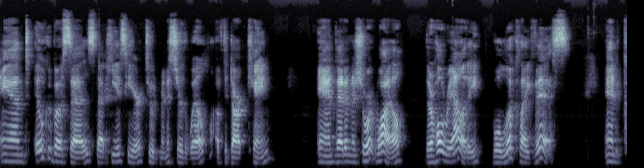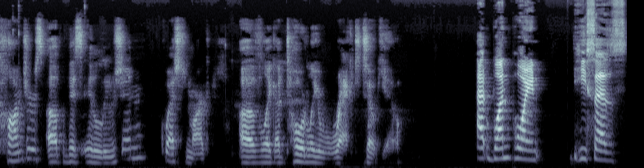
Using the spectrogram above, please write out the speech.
And Ilkubo says that he is here to administer the will of the Dark King, and that in a short while, their whole reality will look like this, and conjures up this illusion question mark of like a totally wrecked Tokyo. At one point, he says,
